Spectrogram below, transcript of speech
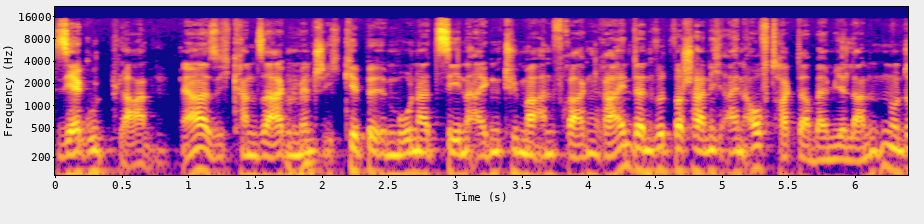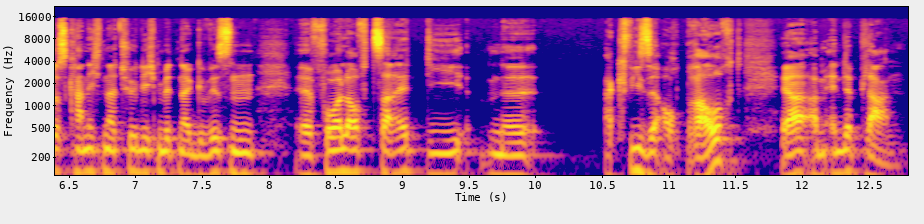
sehr gut planen. Ja, also ich kann sagen, mhm. Mensch, ich kippe im Monat zehn Eigentümeranfragen rein, dann wird wahrscheinlich ein Auftrag dabei mir landen. Und das kann ich natürlich mit einer gewissen äh, Vorlaufzeit, die eine Akquise auch braucht, ja, am Ende planen.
